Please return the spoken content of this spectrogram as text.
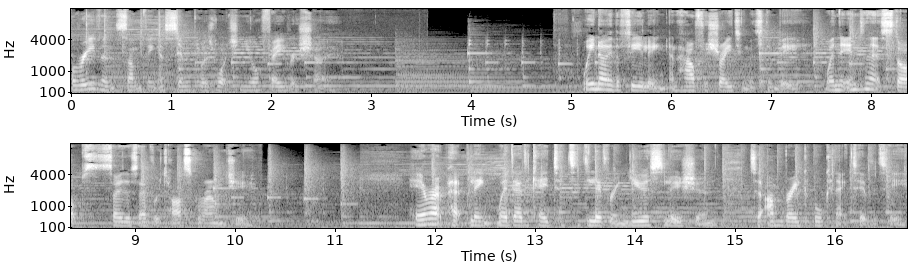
or even something as simple as watching your favourite show. We know the feeling and how frustrating this can be. When the internet stops, so does every task around you. Here at Peplink, we're dedicated to delivering you a solution to unbreakable connectivity.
